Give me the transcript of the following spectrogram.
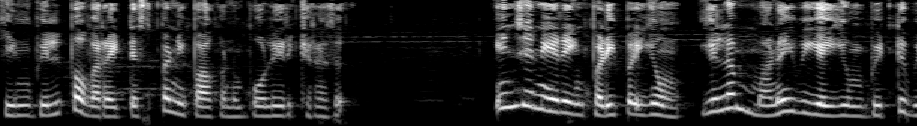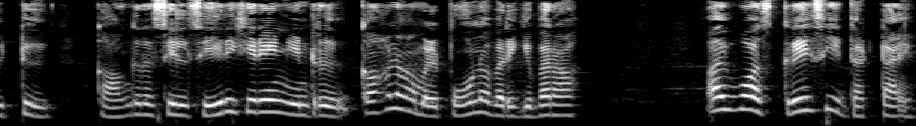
என் வில்பவரை டெஸ்ட் பண்ணி பார்க்கணும் போலிருக்கிறது இன்ஜினியரிங் படிப்பையும் இளம் மனைவியையும் விட்டுவிட்டு காங்கிரஸில் சேருகிறேன் என்று காணாமல் போனவர் இவரா. I was crazy that time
